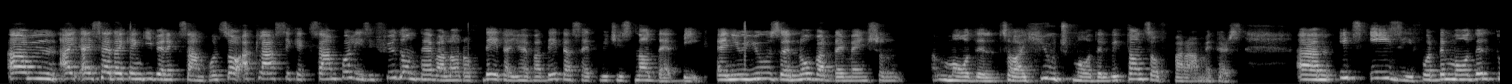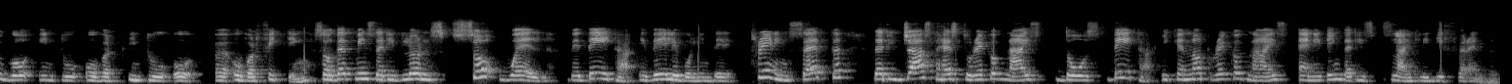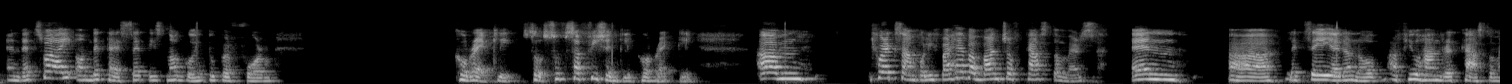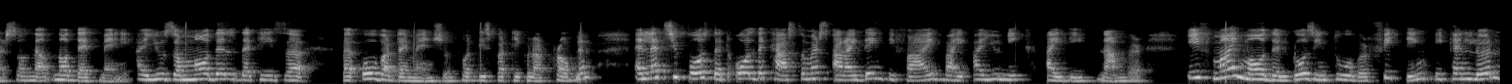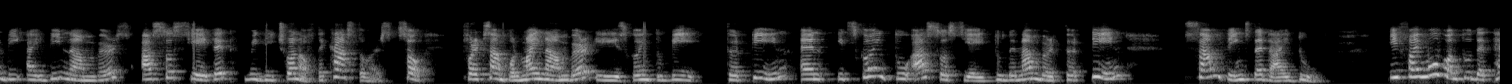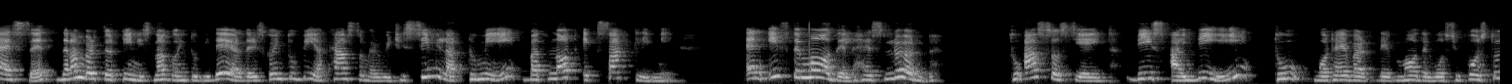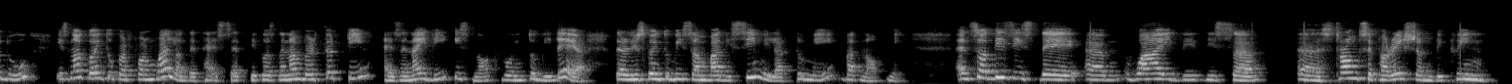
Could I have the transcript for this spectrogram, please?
Um, I, I, said I can give you an example. So a classic example is if you don't have a lot of data, you have a data set which is not that big, and you use an over dimension model, so a huge model with tons of parameters. Um, it's easy for the model to go into over into uh, overfitting. So that means that it learns so well the data available in the training set that it just has to recognize those data. It cannot recognize anything that is slightly different. Mm -hmm. And that's why on the test set is not going to perform correctly, so, so sufficiently correctly. Um, for example, if I have a bunch of customers and uh, let's say, I don't know, a few hundred customers, so not, not that many. I use a model that is uh, uh, over dimension for this particular problem. And let's suppose that all the customers are identified by a unique ID number. If my model goes into overfitting, it can learn the ID numbers associated with each one of the customers. So for example, my number is going to be 13 and it's going to associate to the number 13 some things that I do. If I move on to the test set, the number 13 is not going to be there. There is going to be a customer which is similar to me, but not exactly me. And if the model has learned to associate this ID to whatever the model was supposed to do, is not going to perform well on the test set because the number 13 as an ID is not going to be there. There is going to be somebody similar to me, but not me. And so this is the um, why the, this uh, uh, strong separation between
